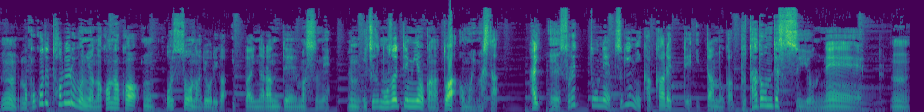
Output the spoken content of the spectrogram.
うん。まあ、ここで食べる分にはなかなか、うん、美味しそうな料理がいっぱい並んでますね。うん。一度覗いてみようかなとは思いました。はい。えー、それとね、次に書かれていたのが豚丼ですよね。うん。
